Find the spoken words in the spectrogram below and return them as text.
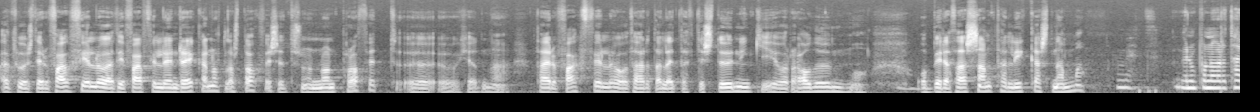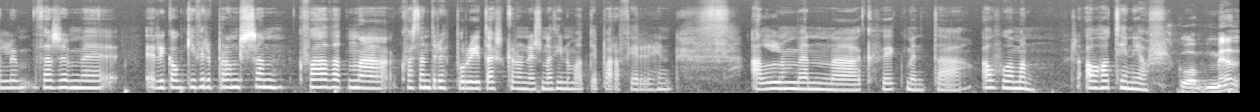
að, þú veist, eru fagfélög að því fagfélögin reyka náttúrulega stokkvis þetta er svona non-profit uh, hérna, það eru fagfélög og það er að leita eftir stuðningi og ráðum og og byrja það samtal líka snemma. Við erum búin að vera að tala um það sem eh, er í gangi fyrir bransan, hvað, þarna, hvað stendur upp úr í dagskráni svona þínum að þetta er bara fyrir hinn almenna kveikmynda áhuga mann á hátíðin í ár? Sko með,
